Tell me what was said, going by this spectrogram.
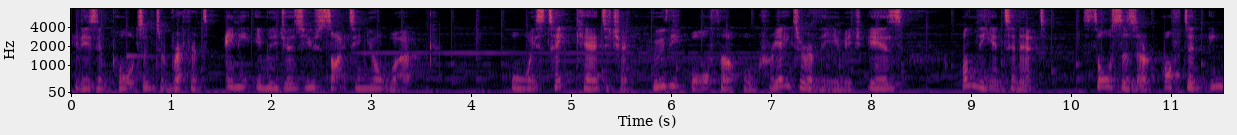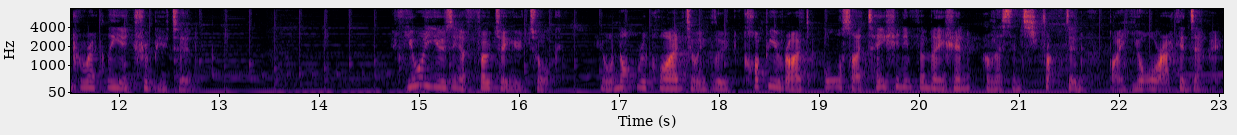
It is important to reference any images you cite in your work. Always take care to check who the author or creator of the image is. On the internet, sources are often incorrectly attributed. If you are using a photo you took, you're not required to include copyright or citation information unless instructed by your academic.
